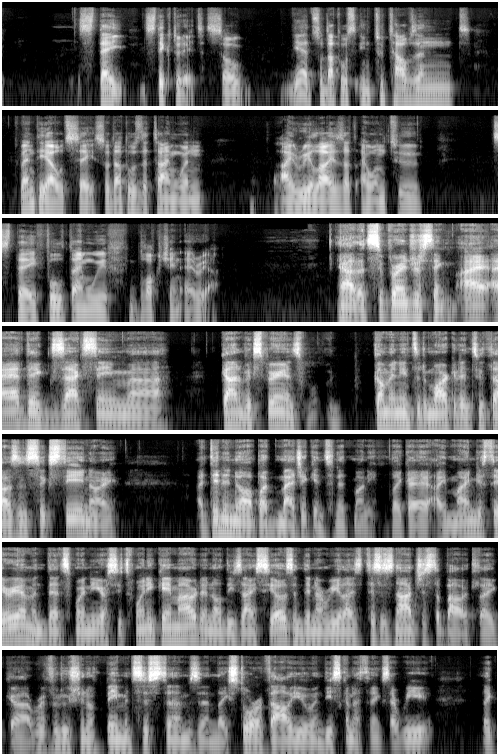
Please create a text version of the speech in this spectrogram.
stay, stick to it. So, yeah, so that was in 2020, I would say. So that was the time when I realized that I want to stay full time with blockchain area. Yeah, that's super interesting. I, I had the exact same uh, kind of experience coming into the market in 2016. I I didn't know about magic internet money. Like I, I mined Ethereum, and that's when ERC20 came out and all these ICOs. And then I realized this is not just about like uh, revolution of payment systems and like store of value and these kind of things. That we like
